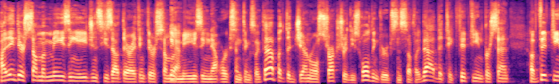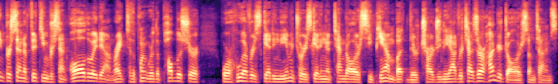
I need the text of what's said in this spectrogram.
i think there's some amazing agencies out there i think there's some Yeah. amazing networks and things like that but the general structure these holding groups and stuff like that that take 15% of 15% of 15% all the way down right to the point where the publisher or whoever's getting the inventory is getting a $10 CPM, but they're charging the advertiser $100 sometimes.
